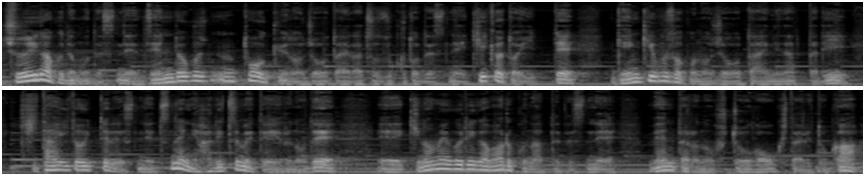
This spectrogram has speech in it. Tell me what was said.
中医学でもですね全力投球の状態が続くとですね気虚といって元気不足の状態になったり気体といってですね常に張り詰めているので、えー、気の巡りが悪くなってですねメンタルの不調が起きたりとか、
